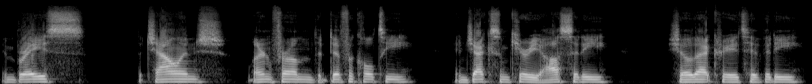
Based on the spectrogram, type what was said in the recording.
embrace the challenge, learn from the difficulty, inject some curiosity, show that creativity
